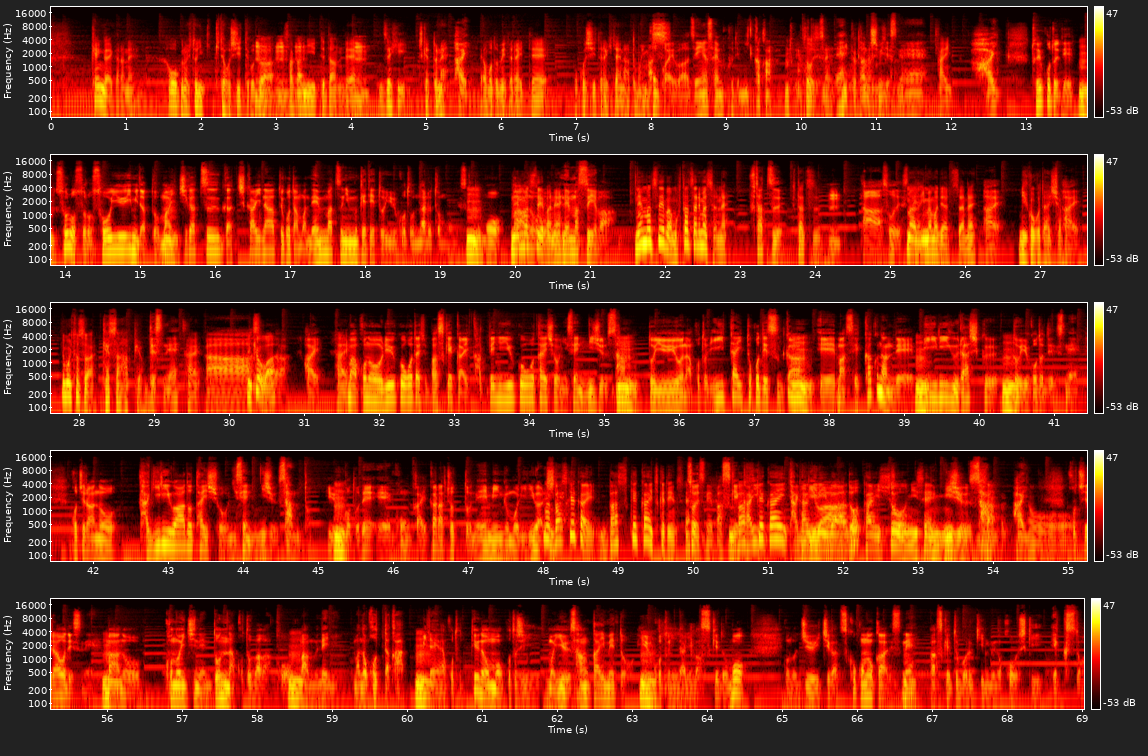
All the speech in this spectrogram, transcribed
県外からね、多くの人に来てほしいってことは盛んに言ってたんで、ぜひチケットね、はい。お求めいただいて、お越しいただきたいなと思いま今す。回は前夜祭も含めて3日間ということですようんねね。3日間楽しみですね。はい。はい。ということで、うんそろそろそういう意味だと、まあうん1月が近いなということは、まあ年末に向けてということになると思うんですけども、うんまあ年末といえばね年末といえば、年末といえばもう2つありますよね。2つ。2つ。うん。ああ、そうですね。まあ今までやってたね、はい。流行語大賞。はい。で、もう一つは決算発表。ですね。はい。ああ。で今日は？はい。はい。まあ、この流行語大賞、バスケ界勝手に流行語大賞うん2023というようなことで言いたいとこですが、うんえーまあ、せっかくなんで、うん B リーグらしくうんということでですね、こちらの、たぎりワード大賞2023ということで、えー今回からちょっとネーミングもリニューアルまあして、バスケ界、バスケ界つけていいんですね。そうですね、バスケ界たたぎぎりワードド大賞2023。はい。こちらをですね、うんまあ、あの、この一年どんな言葉がこう、うんまあ胸に、まあ、残ったか、うん。みたいなことっていうのをもう今年、まあ、言う3回目ということになりますけども、この11月9日はですね、バスケットボールキングの公式 X と、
